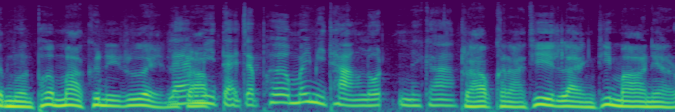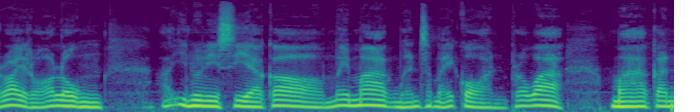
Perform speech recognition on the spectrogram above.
จำนวนเพิ่มมากขึ้นเรื่อยๆนะครับและมีแต่จะเพิ่มไม่มีทางลดนะคะครับขณะที่แหล่งที่มาเนี่ยร่อยหรอลง อินโดนีเซียก็ไม่มากเหมือนสมัยก่อน เพราะว่า มากัน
